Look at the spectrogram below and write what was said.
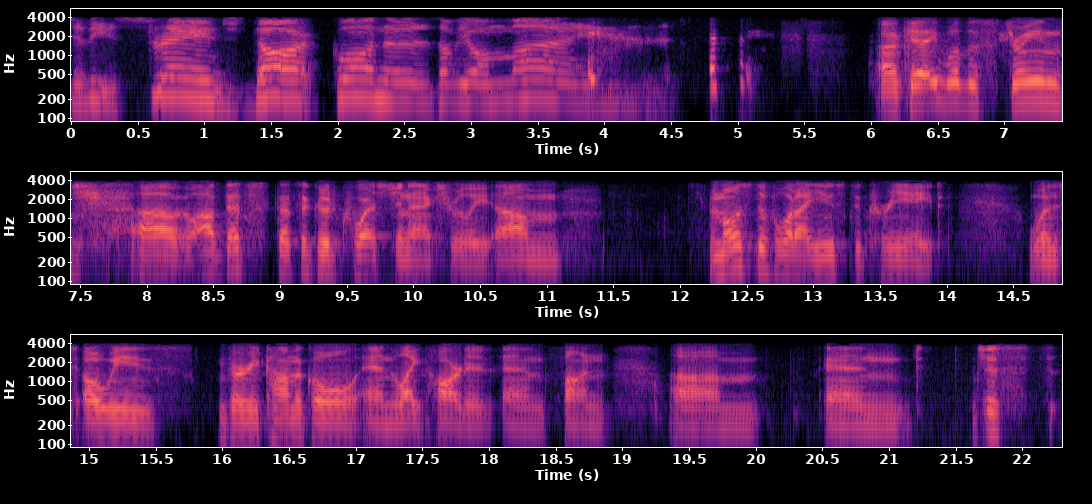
to these strange, dark corners of your mind? Okay, well, the strange. Uh, uh, that's that's a good question, actually. Um, most of what I used to create was always very comical and lighthearted and fun, um, and just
